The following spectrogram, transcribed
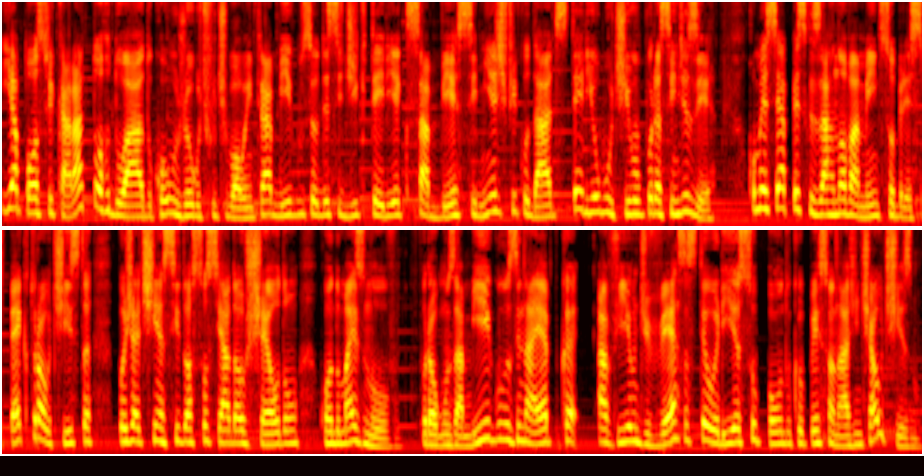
E após ficar atordoado com o um jogo de futebol entre amigos, eu decidi que teria que saber se minhas dificuldades teriam motivo, por assim dizer comecei a pesquisar novamente sobre espectro autista, pois já tinha sido associado ao Sheldon quando mais novo, por alguns amigos, e na época haviam diversas teorias supondo que o personagem tinha autismo.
